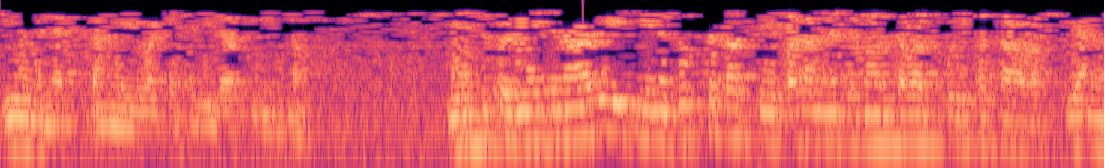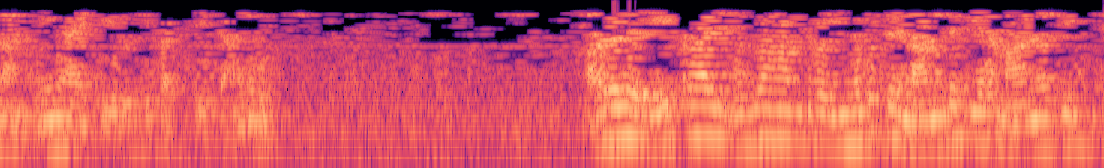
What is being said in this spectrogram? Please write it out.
එහෙම නැත්නම් ඒවට ඇවිලා තියෙනවා. මේ සුඛ වේදනාවේ තියෙන දුක්ඛ tattve බලන්නට මම තවත් පොඩි කතාවක් කියන්නම්. මේ ආයේ රුචිපත්තියට අනුව. අර ඒ කාලේ බුදුහාමුදුරුවෝ ඉන්නකොට නන්ද කියන මානසික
